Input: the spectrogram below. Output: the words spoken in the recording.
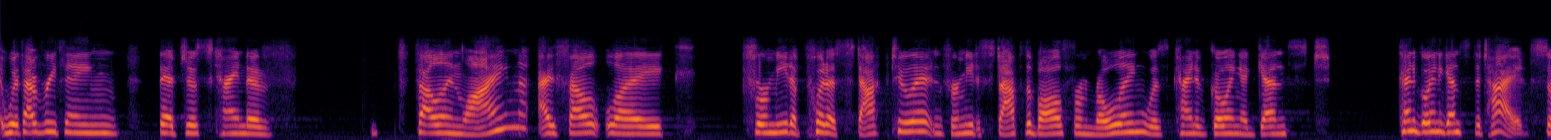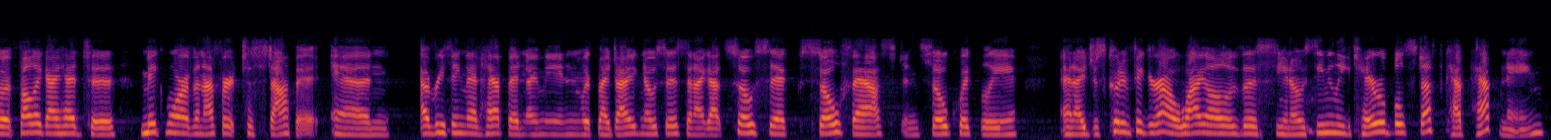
So, with everything that just kind of fell in line. I felt like for me to put a stop to it and for me to stop the ball from rolling was kind of going against kind of going against the tide. So it felt like I had to make more of an effort to stop it. And everything that happened, I mean, with my diagnosis and I got so sick so fast and so quickly and I just couldn't figure out why all of this, you know, seemingly terrible stuff kept happening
